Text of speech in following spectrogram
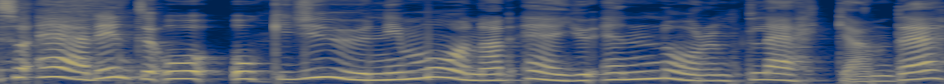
så är det inte. Och, och juni månad är ju enormt läkande.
